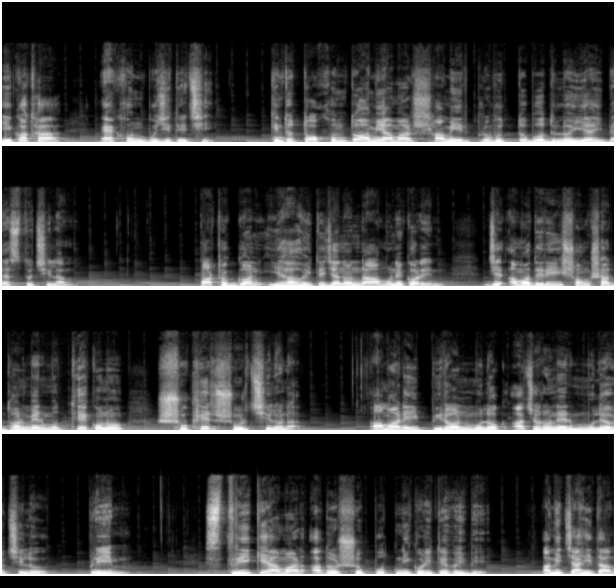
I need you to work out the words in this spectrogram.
এ কথা এখন বুঝিতেছি, কিন্তু তখন তো আমি আমার স্বামীর প্রভুত্ববোধ লইয়াই ব্যস্ত ছিলাম। পাঠকগণ ইহা হইতে যেন না মনে করেন যে আমাদের এই সংসার ধর্মের মধ্যে কোনো সুখের সুর ছিল না। আমার এই পীড়নমূলক আচরণের মূলেও ছিল প্রেম। স্ত্রীকে আমার আদর্শ পত্নী করিতে হইবে। আমি চাহিতাম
